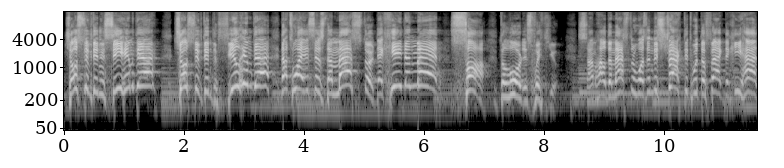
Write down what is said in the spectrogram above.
Joseph didn't see him there. Joseph didn't feel him there. That's why it says the master, the hidden man saw the Lord is with you. Somehow the master wasn't distracted with the fact that he had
